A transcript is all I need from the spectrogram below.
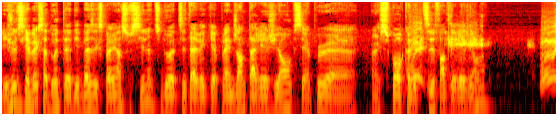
Les Jeux du Québec, ça doit être euh, des belles expériences aussi. Là. Tu dois, t'es avec euh, plein de gens de ta région, puis c'est un peu euh, un support collectif Ouais, entre les régions. Oui, oui,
